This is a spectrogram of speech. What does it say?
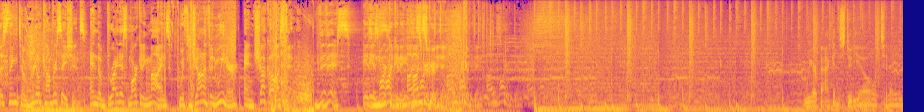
listening to Real Conversations and the brightest marketing minds with Jonathan Weiner and Chuck Austin. This is, is Marketing, Unscripted. Unscripted. Unscripted. We are back in the studio today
